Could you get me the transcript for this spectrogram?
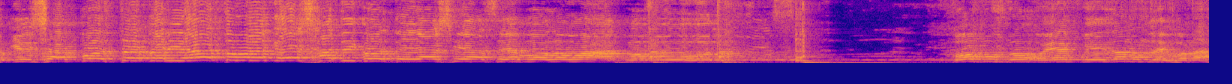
উকিল সাব্যস্ত করিয়া তোমাকে শাদি করতে আসি আছে বলো মা, কবুল। কবু গো, এক বিয়ে জন্ম যাইব না।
